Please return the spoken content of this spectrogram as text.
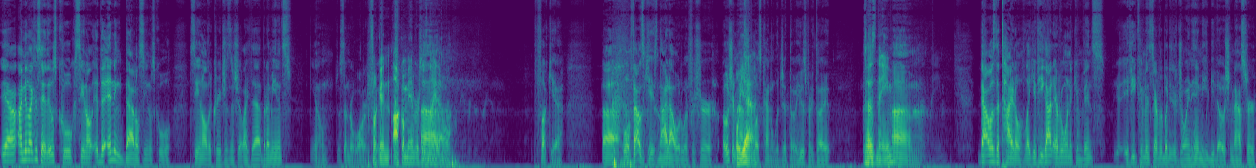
yeah. I mean, like I said, it was cool seeing all the ending battle scene was cool, seeing all the creatures and shit like that. But I mean, it's you know just underwater. shit. Fucking Aquaman versus Night Um, Owl. Fuck yeah. Uh, well, if that was the case, Nite Owl would win for sure. Ocean Well, Master yeah. was kind of legit though. He was pretty tight. Is that his name? Um, that was the title. Like if he got everyone to convince, if he convinced everybody to join him, he'd be the Ocean Master,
